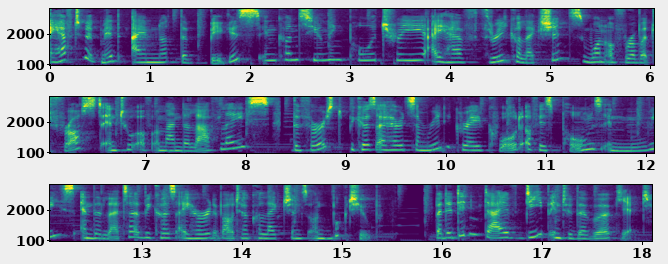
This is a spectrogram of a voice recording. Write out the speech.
I have to admit, I'm not the biggest in consuming poetry. I have three collections one of Robert Frost and two of Amanda Lovelace. The first, because I heard some really great quote of his poems in movies, and the latter, because I heard about her collections on Booktube. But I didn't dive deep into their work yet.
